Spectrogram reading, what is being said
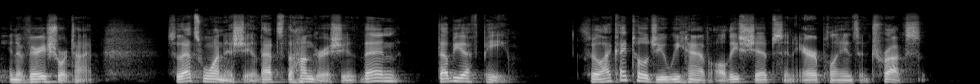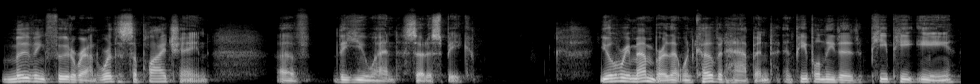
In a very short time. So that's one issue. That's the hunger issue. Then WFP. So like I told you, we have all these ships and airplanes and trucks moving food around. We're the supply chain of the UN, so to speak. You'll remember that when COVID happened and people needed PPE,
